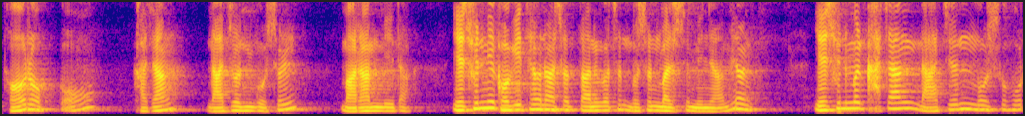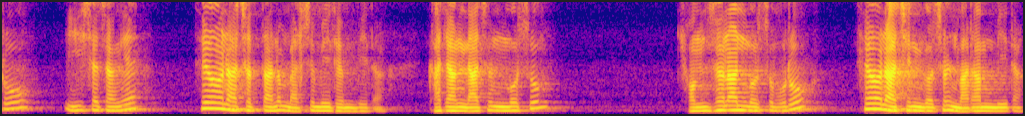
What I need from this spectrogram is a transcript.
더럽고 가장 낮은 곳을 말합니다. 예수님이 거기 태어나셨다는 것은 무슨 말씀이냐면 예수님을 가장 낮은 모습으로 이 세상에 태어나셨다는 말씀이 됩니다. 가장 낮은 모습, 겸손한 모습으로 태어나신 것을 말합니다.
